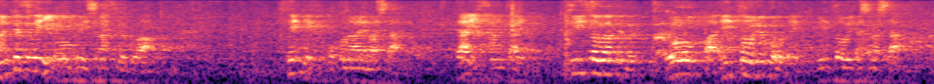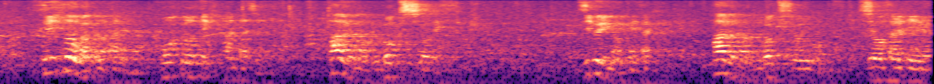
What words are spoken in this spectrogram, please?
3曲目にお送りします曲は先月行われました第3回吹奏楽部ヨーロッパ演奏旅行で演奏いたしました吹奏楽のための公共的ファンタジーパウルの動く城です。ジブリの名作パウルの動く城にも使用されている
